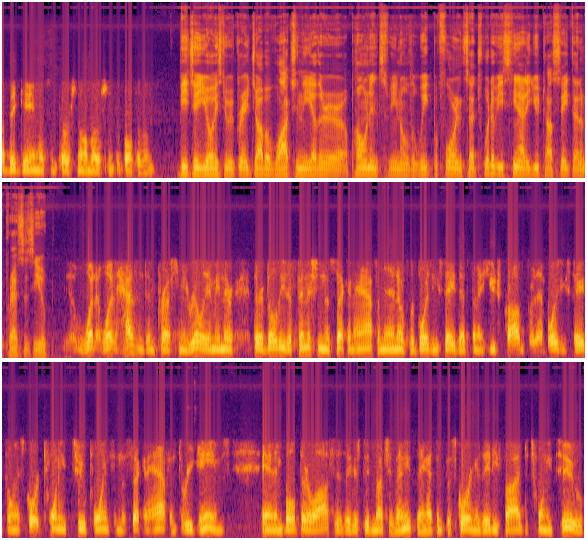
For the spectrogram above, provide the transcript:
a big game with some personal emotion for both of them. BJ, you always do a great job of watching the other opponents, you know, the week before and such. What have you seen out of Utah State that impresses you? What what hasn't impressed me really? I mean, their their ability to finish in the second half, and I know for Boise State that's been a huge problem for them. Boise State's only scored 22 points in the second half in three games, and in both their losses, they just did much of anything. I think the scoring is 85 to 22,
